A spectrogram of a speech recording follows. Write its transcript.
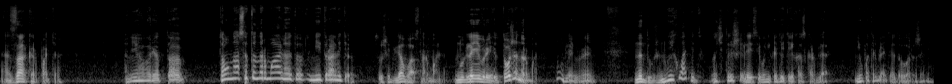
э, Закарпаття, они говорят, да, да у нас это нормально, это нейтральный термин. Слушай, для вас нормально. Ну для евреев тоже нормально? Ну для евреев не дуже. Ну и хватит. Значит, решили, если вы не хотите их оскорблять, не употребляйте это выражение.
